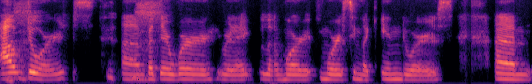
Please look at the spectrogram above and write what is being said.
outdoors. Um, but there were more more seemed like indoors. Um,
